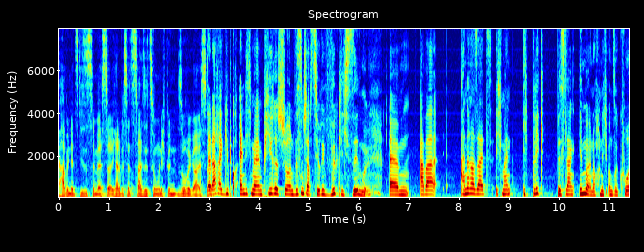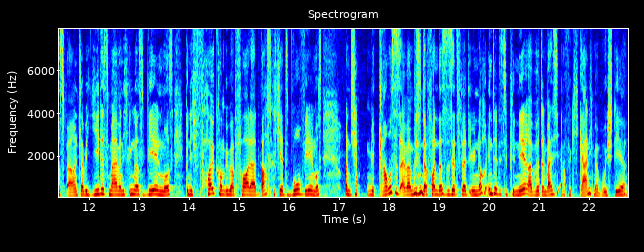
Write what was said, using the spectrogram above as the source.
habe ihn jetzt dieses Semester und ich hatte bis jetzt zwei Sitzungen und ich bin so begeistert. Danach ergibt auch endlich mal empirische und Wissenschaftstheorie wirklich Sinn. Cool. Ähm, aber andererseits, ich meine, ich blicke bislang immer noch nicht unsere Kurswahl. Und ich glaube, jedes Mal, wenn ich irgendwas wählen muss, bin ich vollkommen überfordert, was ich jetzt wo wählen muss. Und ich habe mir graus es einfach ein bisschen davon, dass es jetzt vielleicht irgendwie noch interdisziplinärer wird. Dann weiß ich einfach wirklich gar nicht mehr, wo ich stehe.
